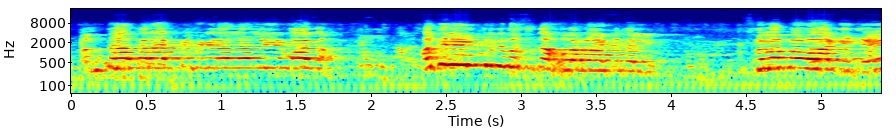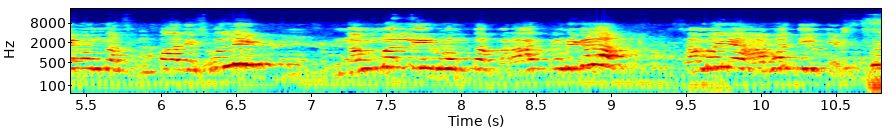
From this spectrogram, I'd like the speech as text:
ಅಂತಹ ಪರಾಕ್ರಮಿಗಳಲ್ಲಿರುವಾಗ ಹದಿನೆಂಟು ದಿವಸದ ಹೋರಾಟದಲ್ಲಿ ಸುಲಭವಾಗಿ ಜಯವನ್ನ ಸಂಪಾದಿಸುವಲ್ಲಿ ನಮ್ಮಲ್ಲಿ ಇರುವಂತಹ ಪರಾಕ್ರಮಿಗಳ ಸಮಯ ಅವಧಿ ಎಷ್ಟು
